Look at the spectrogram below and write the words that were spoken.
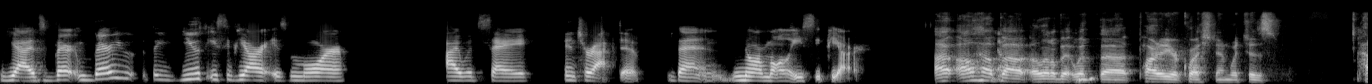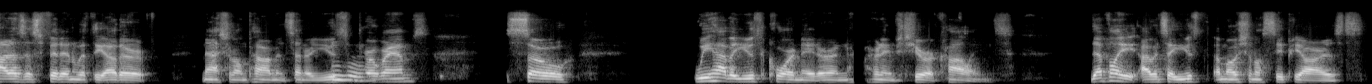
yeah, it's very, very, the youth ECPR is more, I would say, interactive than normal ECPR. I'll help out a little bit with the part of your question, which is how does this fit in with the other National Empowerment Center youth mm-hmm. programs? So we have a youth coordinator, and her name's Shira Collins. Definitely, I would say youth emotional CPR is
